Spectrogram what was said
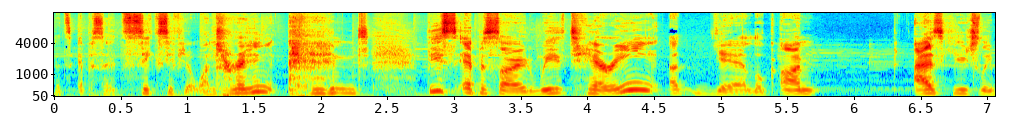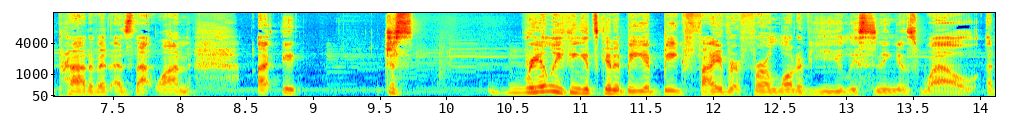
That's episode six, if you're wondering. And this episode with Terry, uh, yeah, look, I'm as hugely proud of it as that one. Uh, it just really think it's going to be a big favourite for a lot of you listening as well. Uh,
